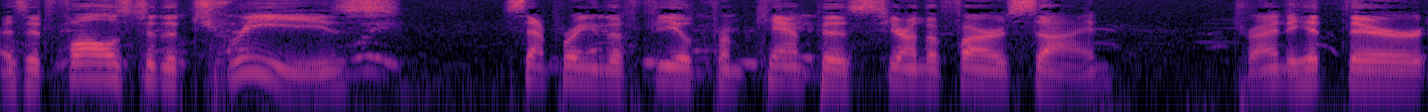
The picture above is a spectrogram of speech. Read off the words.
as it falls to the trees, separating the field from campus here on the far side. Trying to hit their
